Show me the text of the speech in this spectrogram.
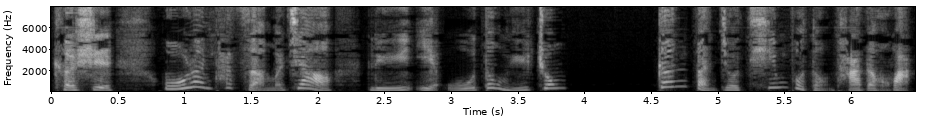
可是无论他怎么叫，驴也无动于衷，根本就听不懂他的话。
